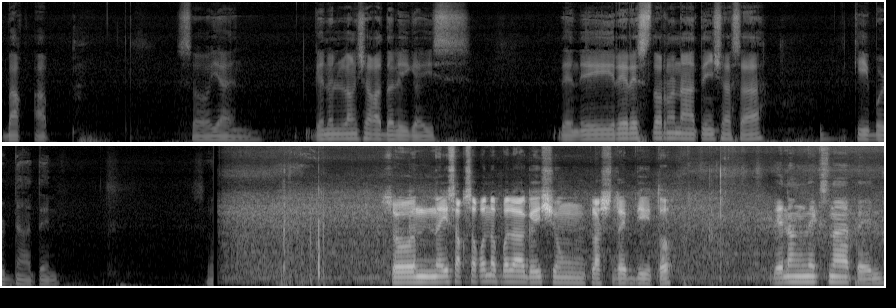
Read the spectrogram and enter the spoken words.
backup. So, yan. Ganun lang siya kadali, guys. Then, i-restore na natin siya sa keyboard natin. So, so naisaksa ko na pala guys yung flash drive dito. Then, ang next natin,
